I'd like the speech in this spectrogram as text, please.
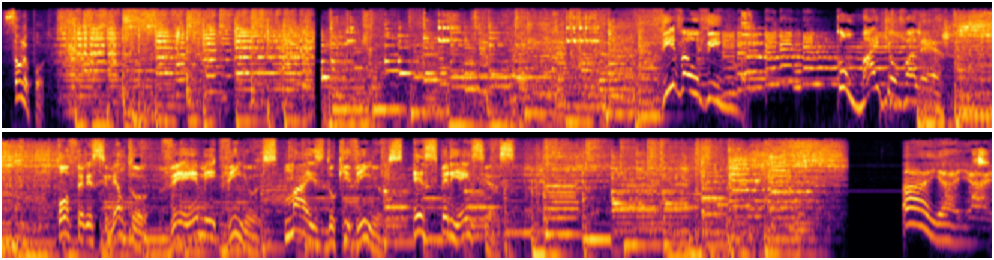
São Leopoldo. Viva o vinho! Com Michael Valer. Oferecimento VM Vinhos. Mais do que vinhos, experiências. Ai, ai, ai,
